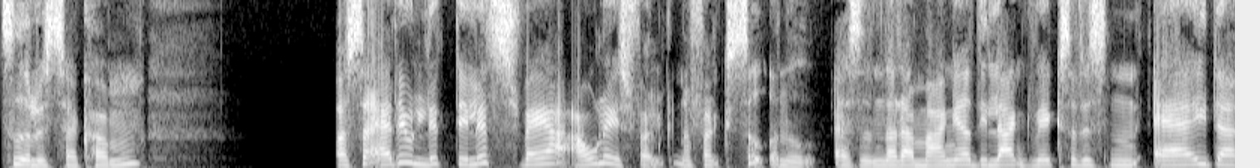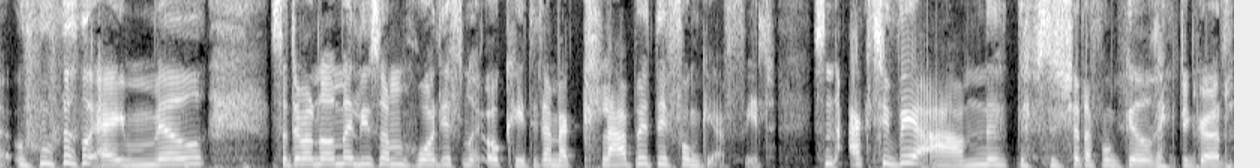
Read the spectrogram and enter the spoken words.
tid og lyst til at komme. Og så er det jo lidt, det er lidt sværere at aflæse folk, når folk sidder ned. Altså, når der er mange af de langt væk, så er det sådan, er I derude? Er I med? Så det var noget med ligesom hurtigt at finde, ud af, okay, det der med at klappe, det fungerer fedt. Sådan aktiver armene, det synes jeg, der fungerede rigtig godt.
